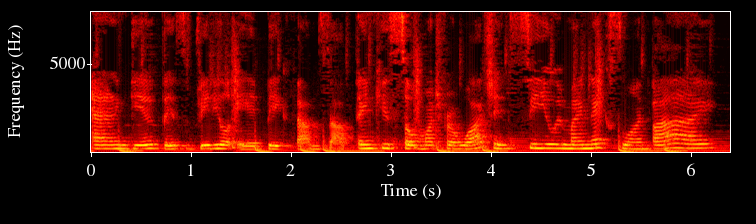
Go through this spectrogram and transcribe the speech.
and give this video a big thumbs up. Thank you so much for watching. See you in my next one. Bye.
